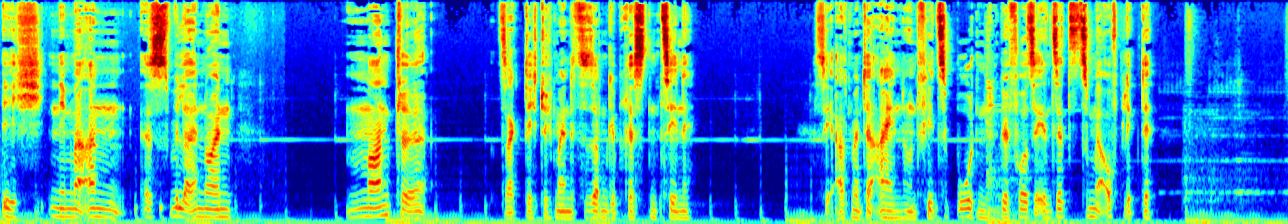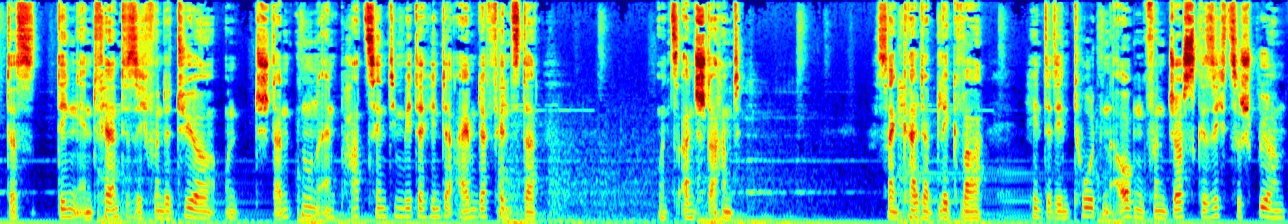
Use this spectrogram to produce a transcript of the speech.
Ich nehme an, es will einen neuen Mantel, sagte ich durch meine zusammengepressten Zähne. Sie atmete ein und fiel zu Boden, bevor sie entsetzt zu mir aufblickte. Das Ding entfernte sich von der Tür und stand nun ein paar Zentimeter hinter einem der Fenster, uns anstarrend. Sein kalter Blick war hinter den toten Augen von Joshs Gesicht zu spüren,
